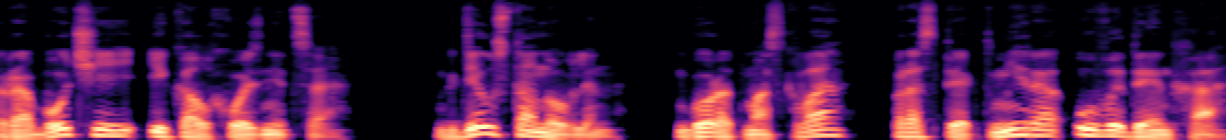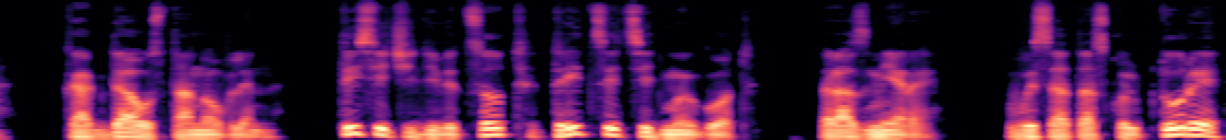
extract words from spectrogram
Рабочий и колхозница. Где установлен? Город Москва, проспект Мира, УВДНХ. Когда установлен? 1937 год. Размеры. Высота скульптуры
